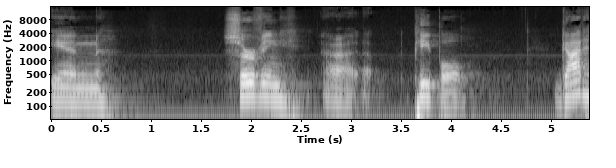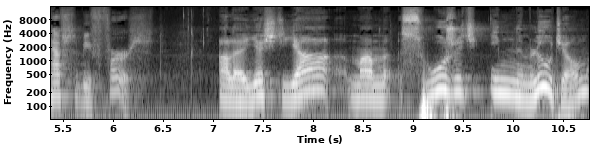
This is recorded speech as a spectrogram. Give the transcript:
in serving uh, people, God has to be first. Ale jeśli ja mam służyć innym ludziom,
